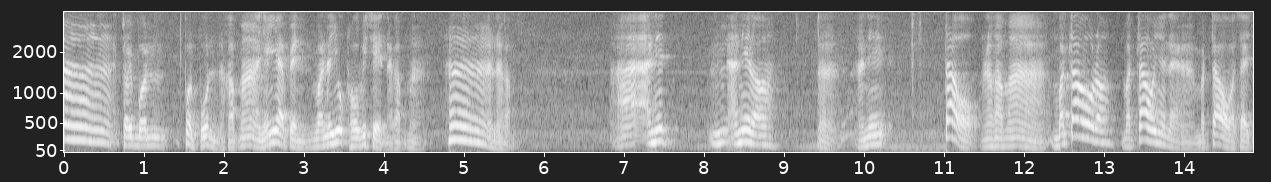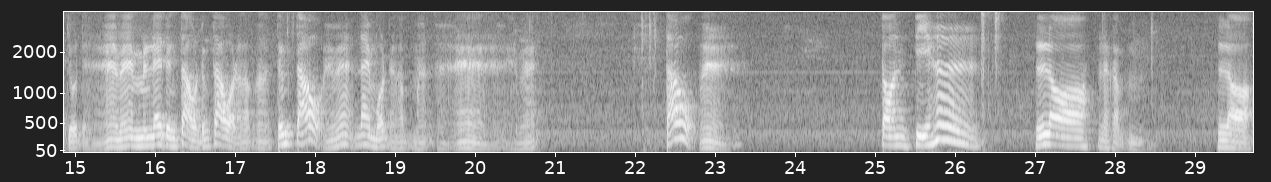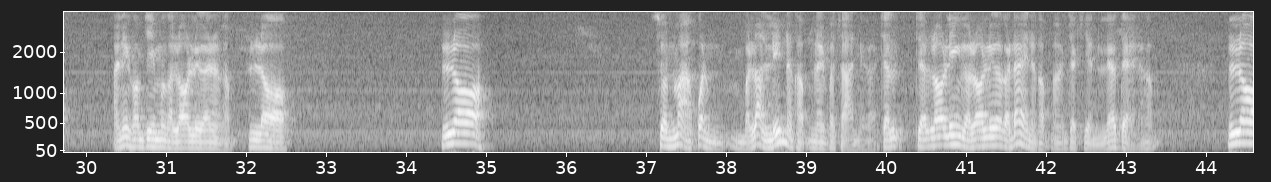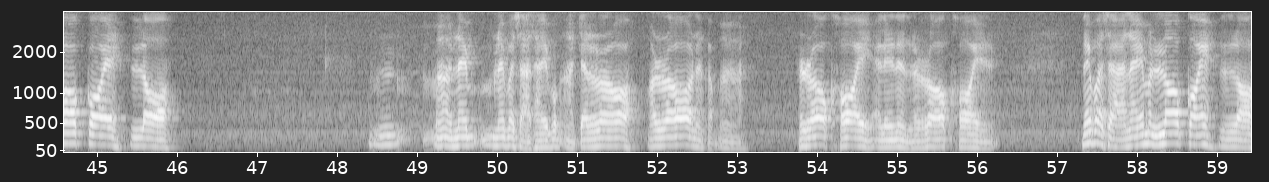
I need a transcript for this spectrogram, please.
ตัวบน ปุ่นปุ่นนะครับมาอย่างนี้เป็นวรรณยุกโทพิเศษนะครับมาห้านะครับอันนี้อันนี้เหรออ่าอันนี้เต้านะครับอ่าบัดเต้าเหรอบัดเต้าเนี่ยแหละอ่าบัดเต้าใส่จุดเห็นไหมมันได้ถึงเต้าถึงเต้านะครับถึงเต้าเห็นไหมได้หมดนะครับมาเห็นไหมเต้าอ่าตอนตีห้ารอนะครับรอ อันนี้ความจริงมันก็รอเรือนะครับ รอ รอ ส่วนมากคนบลั่นลิ้นนะครับ ในภาษาเหนือจะจะรอลิงหรือรอเรือก็ได้นะครับ จะเขียนแล้วแต่นะครับ รอกอยรอในในภาษาไทยพวกอาจจะรอรอนะครับอรอคอยอะไรนั่นรอคอย ในภาษาไหนมันรอกอยรอ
